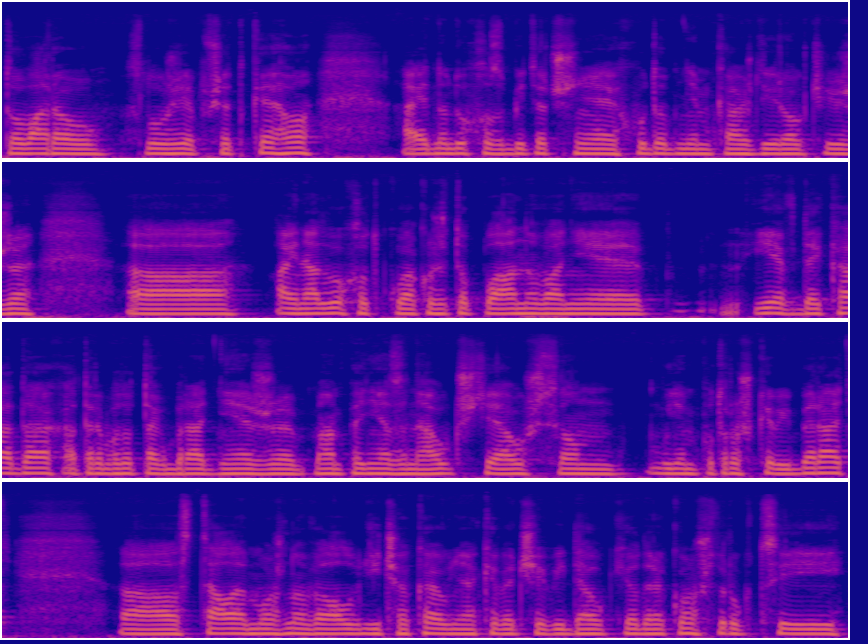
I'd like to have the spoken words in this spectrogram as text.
tovarov, služieb, všetkého a jednoducho zbytočne chudobnem každý rok. Čiže aj na dôchodku, akože to plánovanie je v dekádach a treba to tak brať nie, že mám peniaze na účte a už sa budem po troške vyberať. Stále možno veľa ľudí čakajú nejaké väčšie výdavky od rekonštrukcií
